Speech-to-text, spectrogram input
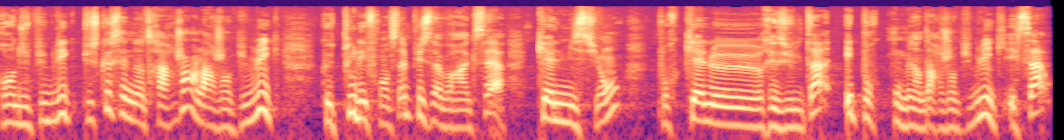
rendu public, puisque c'est notre argent, l'argent public, que tous les Français puissent avoir accès à quelle mission, pour quel euh, résultat et pour combien d'argent public. Et ça,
